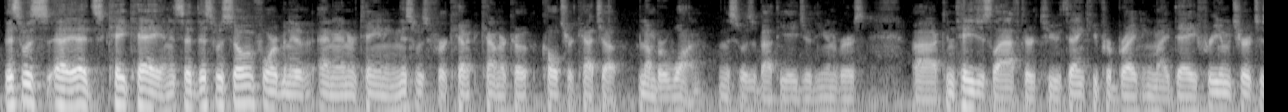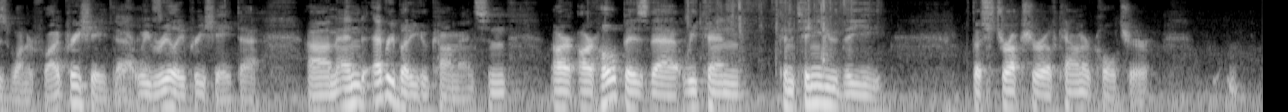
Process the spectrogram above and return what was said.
This was uh, it's KK, and it said this was so informative and entertaining. This was for counterculture catch up number one, and this was about the age of the universe. Uh, contagious laughter to thank you for brightening my day. Freedom Church is wonderful. I appreciate that. Yeah, we really appreciate that, um, and everybody who comments. And our our hope is that we can continue the the structure of counterculture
